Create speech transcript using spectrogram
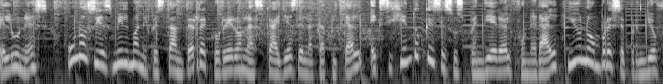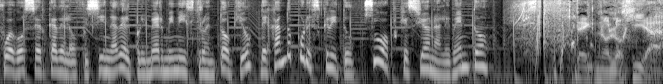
El lunes, unos 10.000 manifestantes recorrieron las calles de la capital exigiendo que se suspendiera el funeral y un hombre se prendió fuego cerca de la oficina del primer ministro en Tokio, dejando por escrito su objeción al evento. Tecnología.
